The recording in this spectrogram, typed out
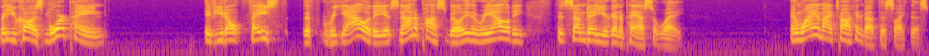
But you cause more pain if you don't face the reality. It's not a possibility, the reality that someday you're going to pass away. And why am I talking about this like this?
